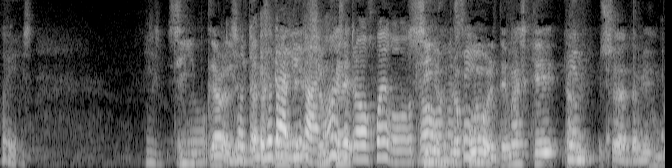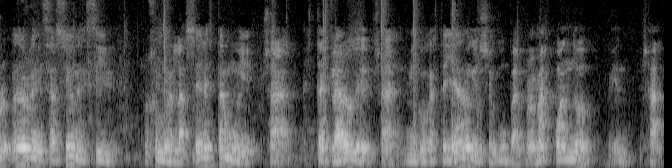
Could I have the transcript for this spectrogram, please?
pues... Es, sí, claro, es, otra liga, ¿no? Es otro juego. Otro, sí, es otro juego. El tema es que o sea, también es un problema de organización. Es decir, por ejemplo, en la SER está muy, o sea, está claro que, o sea, Nico Castellano quien se ocupa. El problema es cuando, o sea,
